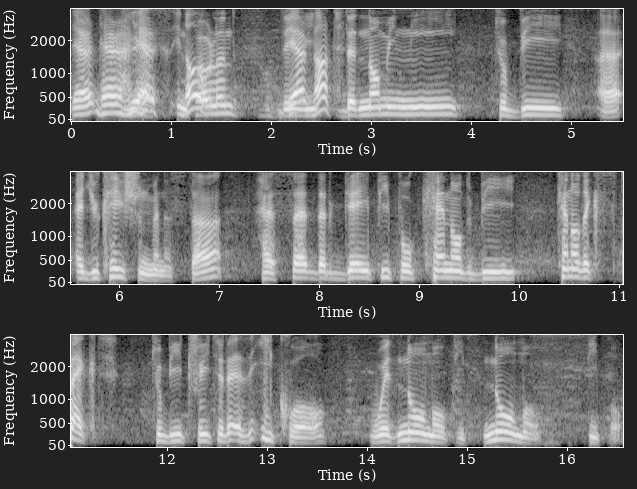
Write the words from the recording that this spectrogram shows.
They're, they're, yes, they're, in no, Poland, the, they are not. the nominee to be uh, education minister has said that gay people cannot be cannot expect to be treated as equal with normal people. Normal people.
